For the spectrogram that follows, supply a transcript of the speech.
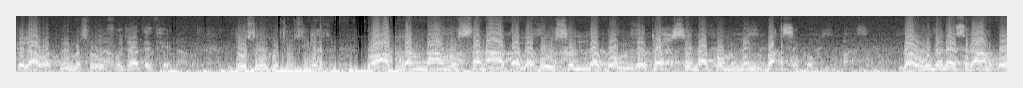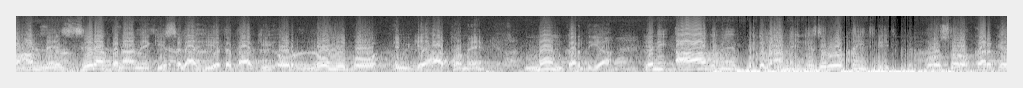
تلاوت میں مصروف ہو جاتے تھے۔ دوسری خصوصیت، وَعَلَّمْنَاهُ صَنْعَةَ لَبُوسٍ لَكُمْ لِتُحْسِنَكُمْ مِنْ بَأْسِكُمْ۔ داود علیہ السلام کو ہم نے زرہ بنانے کی صلاحیت عطا کی اور لوہے کو ان کے ہاتھوں میں موم کر دیا۔ یعنی آگ میں پگلانے کی ضرورت نہیں تھی۔ وہ سرخ کر کے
